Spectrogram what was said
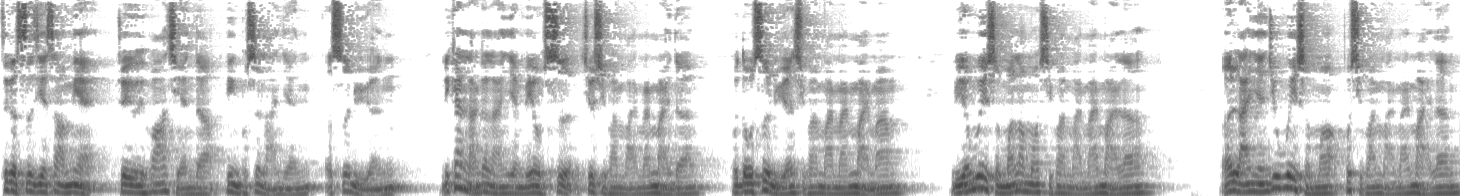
这个世界上面最会花钱的，并不是男人，而是女人。你看哪个男人没有事就喜欢买买买的？不都是女人喜欢买买买吗？女人为什么那么喜欢买买买呢？而男人就为什么不喜欢买买买呢？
